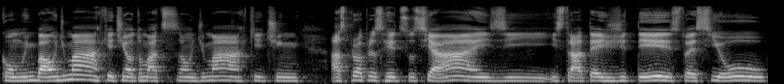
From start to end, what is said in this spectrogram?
como inbound marketing, automatização de marketing, as próprias redes sociais e estratégias de texto, SEO,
